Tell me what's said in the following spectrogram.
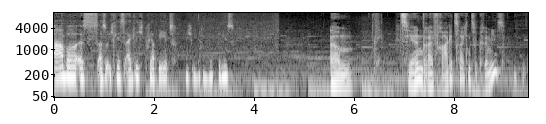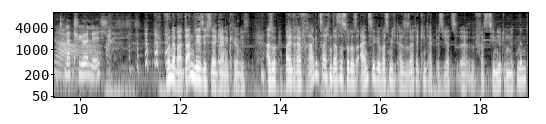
Aber es, also ich lese eigentlich querbeet, nicht unbedingt nur Krimis. Ähm, zählen drei Fragezeichen zu Krimis? Ja. Natürlich. Wunderbar, dann lese ich sehr gerne Krimis. Also bei drei Fragezeichen, das ist so das Einzige, was mich also seit der Kindheit bis jetzt äh, fasziniert und mitnimmt.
